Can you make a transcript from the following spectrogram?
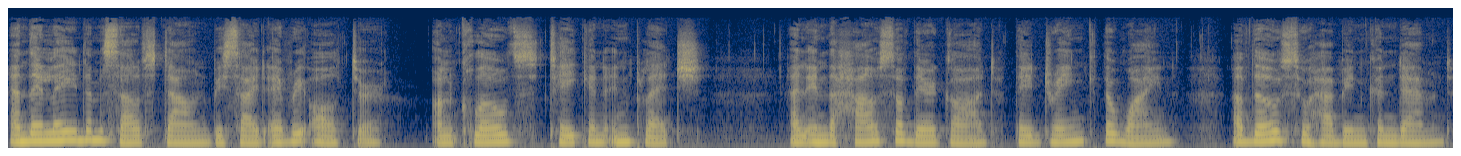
And they lay themselves down beside every altar on clothes taken in pledge, and in the house of their God they drink the wine of those who have been condemned.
